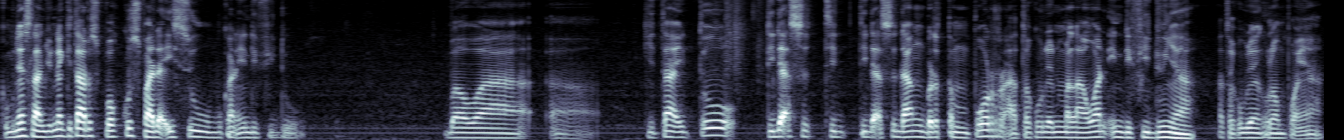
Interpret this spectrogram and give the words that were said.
Kemudian selanjutnya kita harus fokus pada isu bukan individu. Bahwa uh, kita itu tidak se tidak sedang bertempur atau kemudian melawan individunya atau kemudian kelompoknya.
